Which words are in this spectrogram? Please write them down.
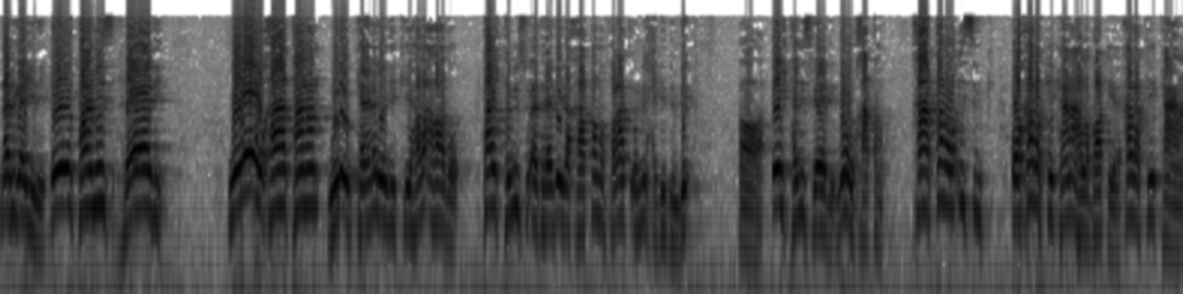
Nabigaa yidhi iltamis raadi. Walow khaataman walow kaana ladii kii haba ahaado taltamisu aad raadayda khaataman farati oo min xadiidin bir. Iltamis raadi walow khaataman khaataman oo isim oo khabarkii kaana ah la baaqi yeelay khabarkii kaana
